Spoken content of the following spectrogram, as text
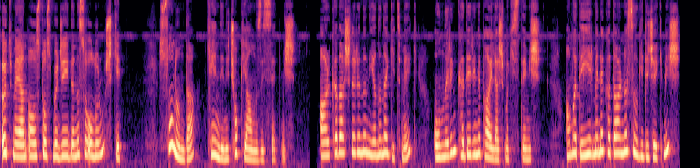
Ötmeyen Ağustos böceği de nasıl olurmuş ki? Sonunda kendini çok yalnız hissetmiş. Arkadaşlarının yanına gitmek, onların kaderini paylaşmak istemiş. Ama değirmene kadar nasıl gidecekmiş?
